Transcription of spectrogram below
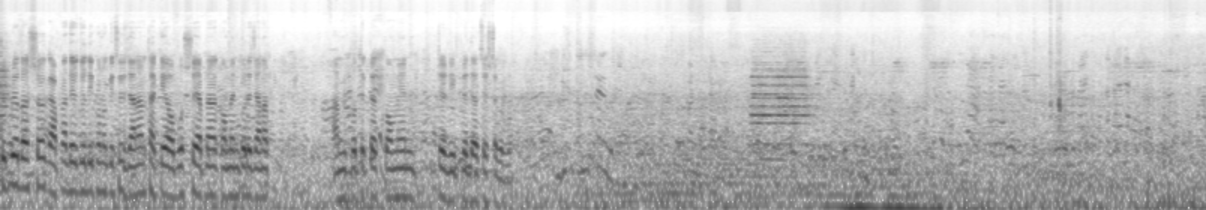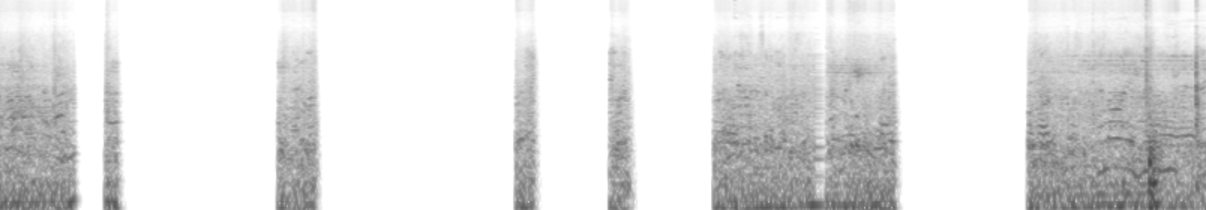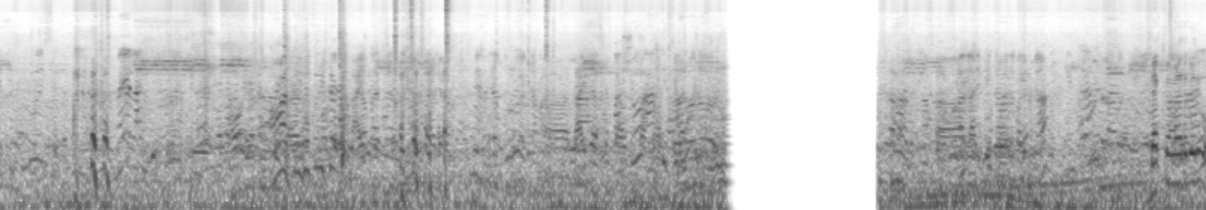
সুপ্রিয় দর্শক, আপনাদের যদি কোনো কিছু জানার থাকে, অবশ্যই আপনারা কমেন্ট করে জানান। আমি প্রত্যেকটা কমেন্টের রিপ্লাই দেওয়ার চেষ্টা করব। ব্যাক ক্যামেরাতে করে দিব?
